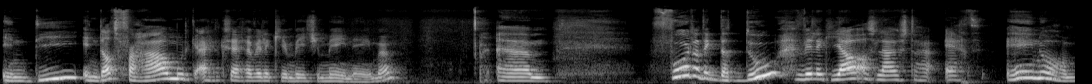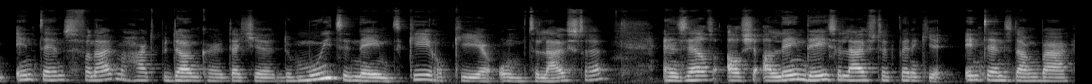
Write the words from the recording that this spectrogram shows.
in, die, in dat verhaal moet ik eigenlijk zeggen, wil ik je een beetje meenemen. Um, voordat ik dat doe, wil ik jou als luisteraar echt enorm intens vanuit mijn hart bedanken dat je de moeite neemt keer op keer om te luisteren. En zelfs als je alleen deze luistert, ben ik je intens dankbaar.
